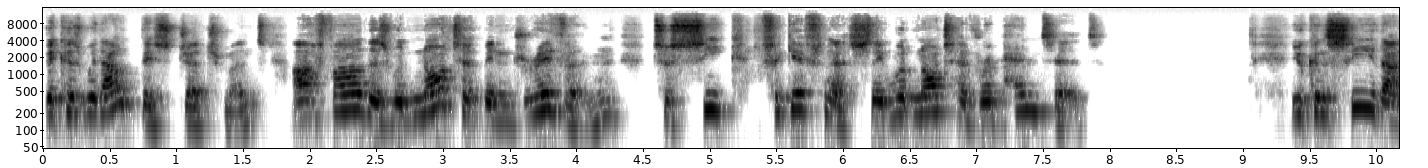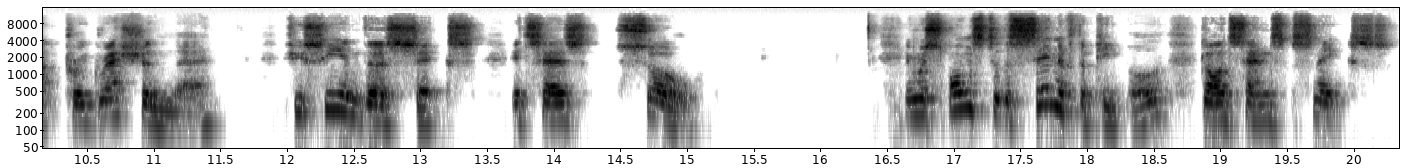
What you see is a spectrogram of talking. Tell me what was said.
Because without this judgment, our fathers would not have been driven to seek forgiveness, they would not have repented. You can see that progression there. If you see in verse 6, it says, So. In response to the sin of the people, God sends snakes.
